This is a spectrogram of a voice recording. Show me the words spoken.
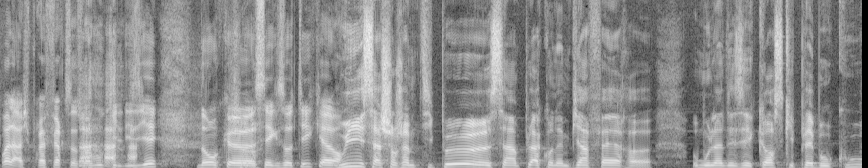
Voilà, je préfère que ce soit vous qui le disiez. Donc euh, c'est exotique alors. Oui, ça change un petit peu. C'est un plat qu'on aime bien faire euh, au Moulin des Écorces, qui plaît beaucoup.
